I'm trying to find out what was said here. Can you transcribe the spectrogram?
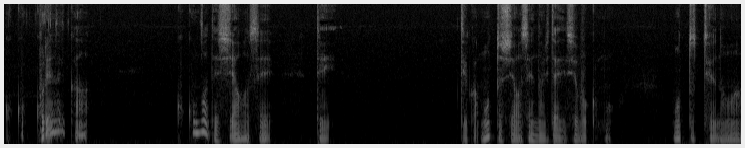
こここれがここまで幸せでっていうかもっと幸せになりたいですよ僕も。もっとっていうのは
